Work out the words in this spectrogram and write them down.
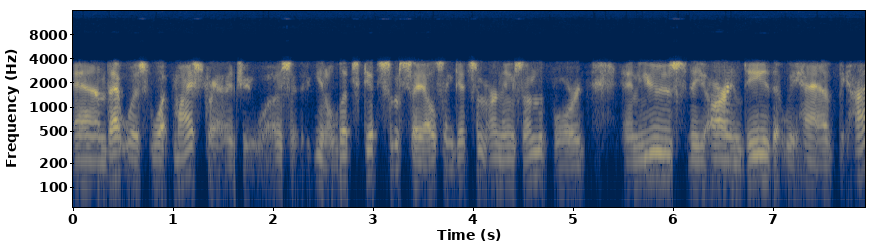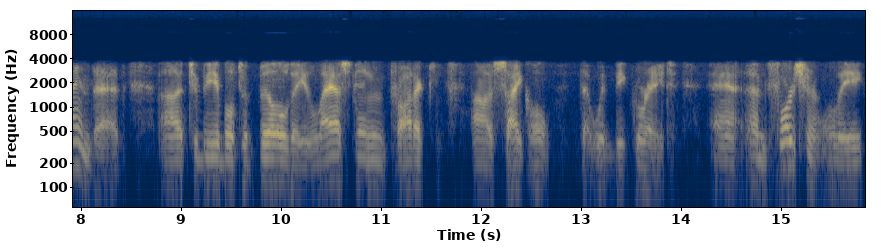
and that was what my strategy was you know let's get some sales and get some earnings on the board and use the r&d that we have behind that uh, to be able to build a lasting product uh, cycle that would be great. And unfortunately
